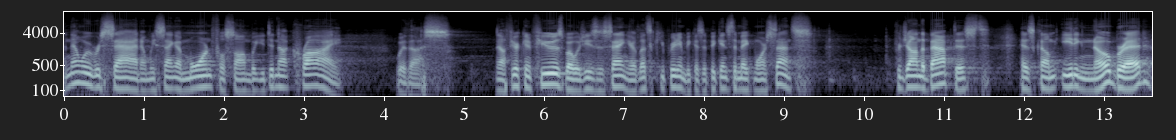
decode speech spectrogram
And then we were sad, and we sang a mournful song, but you did not cry with us. Now, if you're confused by what Jesus is saying here, let's keep reading because it begins to make more sense. For John the Baptist has come eating no bread,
